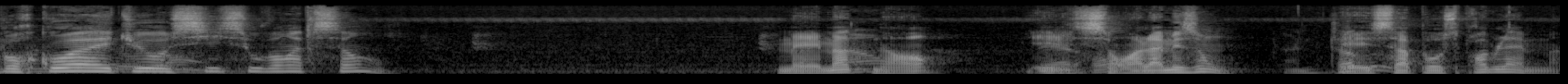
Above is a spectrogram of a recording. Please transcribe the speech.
Pourquoi es-tu aussi souvent absent? Mais maintenant, ils sont à la maison, et ça pose problème.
